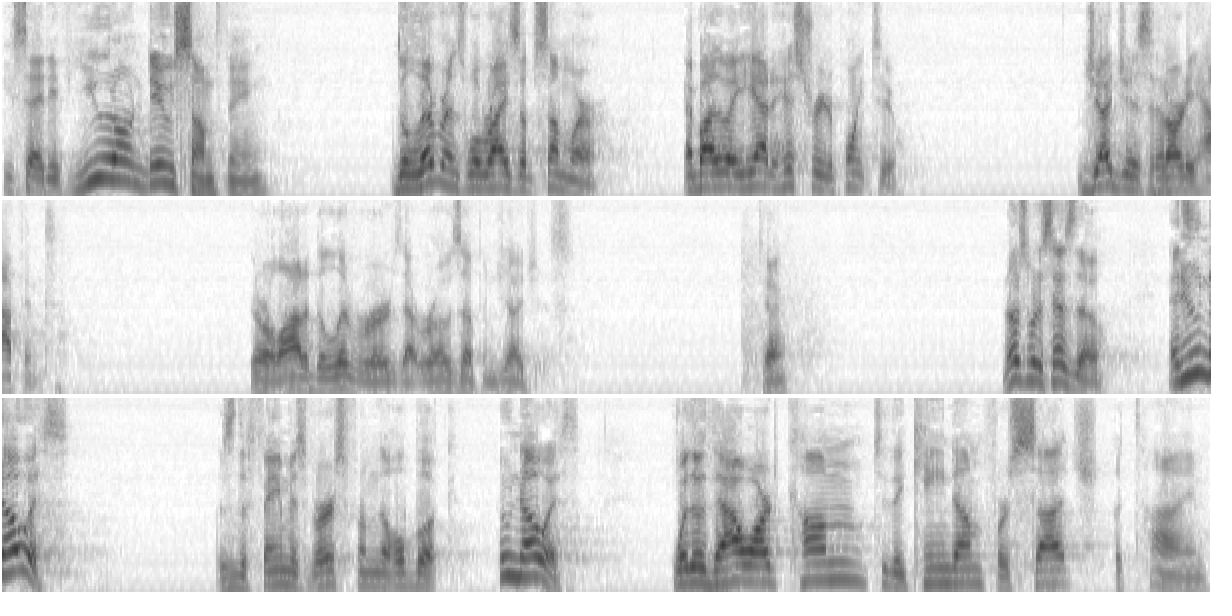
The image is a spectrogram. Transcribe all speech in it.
He said, If you don't do something, deliverance will rise up somewhere. And by the way, he had a history to point to. Judges had already happened there were a lot of deliverers that rose up in Judges. Okay? Notice what it says, though. And who knoweth? This is the famous verse from the whole book. Who knoweth whether thou art come to the kingdom for such a time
